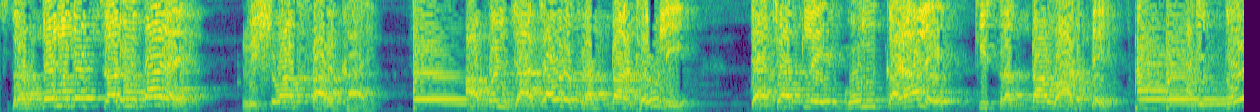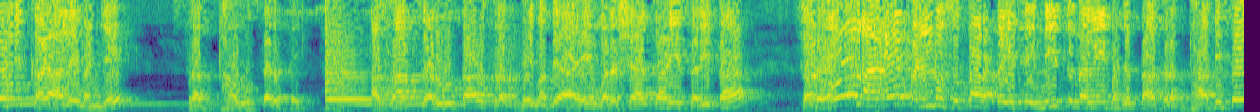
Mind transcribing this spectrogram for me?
श्रद्धेमध्ये चढउतार आहे विश्वास सारखा आहे. आपण ज्याच्यावर श्रद्धा ठेवली त्याच्यातले गुण कळाले की श्रद्धा वाढते. आणि दोष कळाले म्हणजे श्रद्धा उतरते. असा चढउतार श्रद्धेमध्ये आहे. वर्षाकाळी सरिता चढो लागे पंडू सुता तैसे नीच नवी भजता श्रद्धा दिसे.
